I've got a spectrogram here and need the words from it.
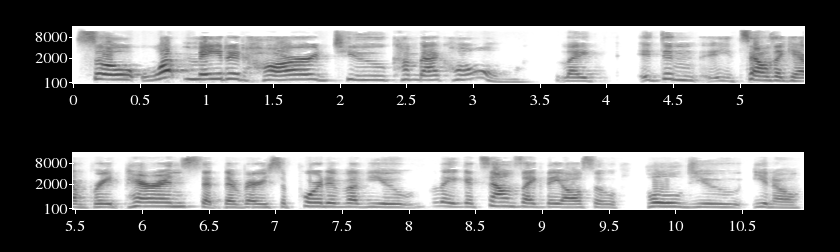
So what made it hard to come back home? Like it didn't it sounds like you have great parents that they're very supportive of you. Like it sounds like they also hold you, you know,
